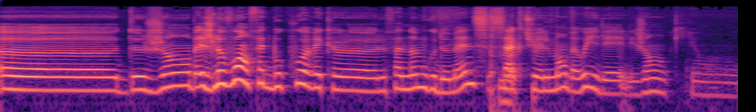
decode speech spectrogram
euh, de gens. Ben, je le vois en fait beaucoup avec le fandom Good Omens. C'est Ouais. actuellement, ben oui, les, les gens qui, ont,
